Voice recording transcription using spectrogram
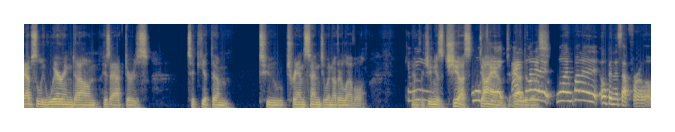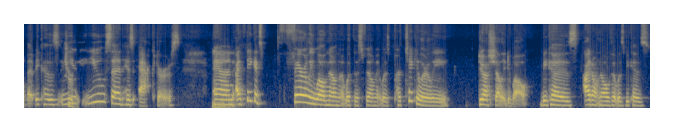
absolutely wearing down his actors to get them to transcend to another level Can and we- Virginia's just Well, dying to add to wanna, this. Well, I want to open this up for a little bit because Sure. you you said his actors, Mhm. and I think it's fairly well known that with this film it was particularly just Shelley Duvall because I don't know if it was because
